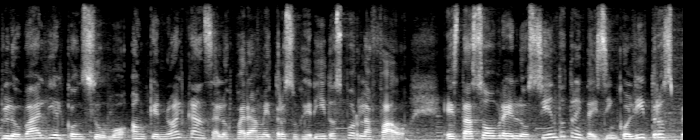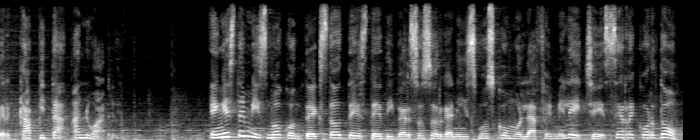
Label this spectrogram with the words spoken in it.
global y el consumo, aunque no alcanza los parámetros sugeridos por la FAO, está sobre los 135 litros per cápita anual. En este mismo contexto, desde diversos organismos como la Femeleche, se recordó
